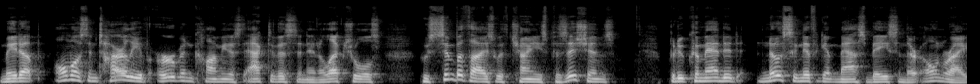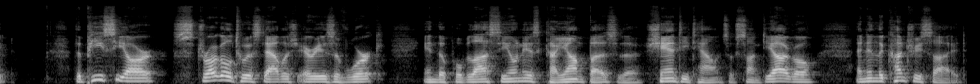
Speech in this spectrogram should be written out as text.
made up almost entirely of urban communist activists and intellectuals who sympathized with Chinese positions, but who commanded no significant mass base in their own right, the PCR struggled to establish areas of work in the poblaciones callampas, the shanty towns of Santiago, and in the countryside,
